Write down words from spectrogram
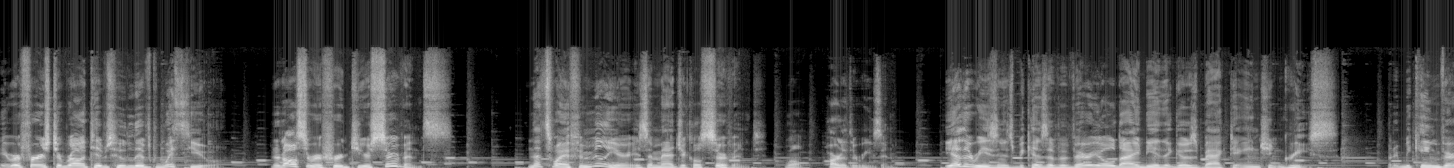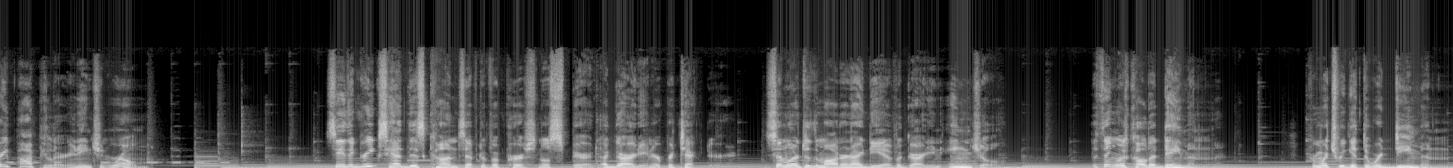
It refers to relatives who lived with you, but it also referred to your servants. And that's why a familiar is a magical servant. Well, part of the reason. The other reason is because of a very old idea that goes back to ancient Greece, but it became very popular in ancient Rome. See, the Greeks had this concept of a personal spirit, a guardian or protector, similar to the modern idea of a guardian angel. The thing was called a daemon, from which we get the word demon.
